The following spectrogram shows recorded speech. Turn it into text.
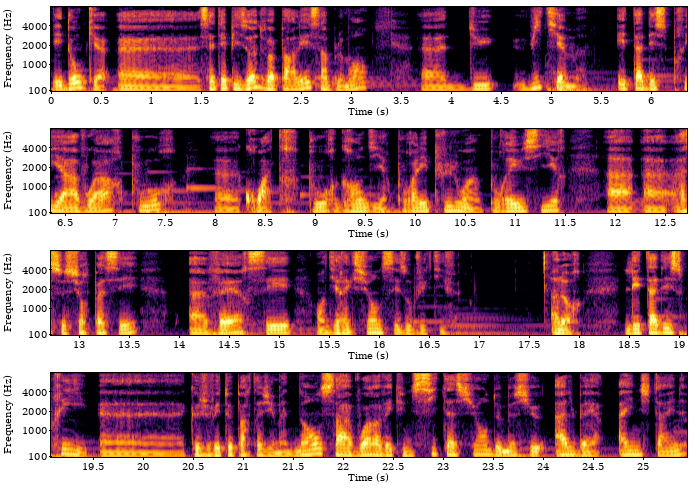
Et donc, euh, cet épisode va parler simplement du huitième état d'esprit à avoir pour croître, pour grandir, pour aller plus loin, pour réussir à, se surpasser vers ses, en direction de ses objectifs. Alors, l'état d'esprit euh, que je vais te partager maintenant, ça a à voir avec une citation de Monsieur Albert Einstein,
